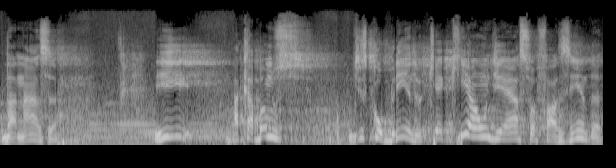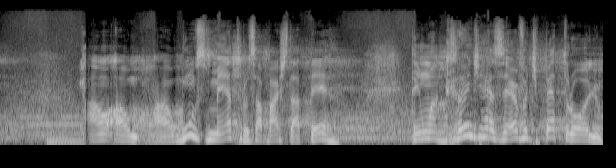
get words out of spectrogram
da NASA e acabamos descobrindo que aqui onde é a sua fazenda, a, a, a alguns metros abaixo da terra, tem uma grande reserva de petróleo.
